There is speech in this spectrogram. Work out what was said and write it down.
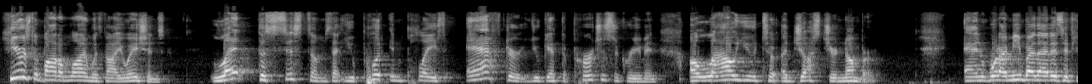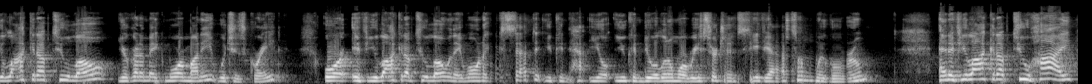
Here's the bottom line with valuations. Let the systems that you put in place after you get the purchase agreement allow you to adjust your number. And what I mean by that is if you lock it up too low, you're going to make more money, which is great. Or if you lock it up too low and they won't accept it, you can ha- you can do a little more research and see if you have some wiggle room. And if you lock it up too high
